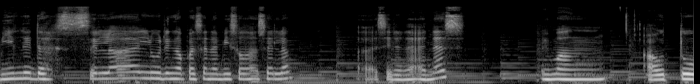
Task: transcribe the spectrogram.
Bila dah selalu dengar pasal Nabi wasallam, uh, Sayyidina Anas memang auto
